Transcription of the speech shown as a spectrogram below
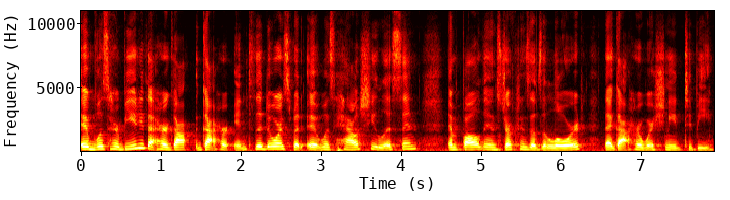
it was her beauty that her got got her into the doors, but it was how she listened and followed the instructions of the Lord that got her where she needed to be.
